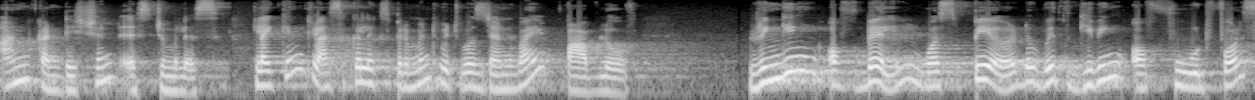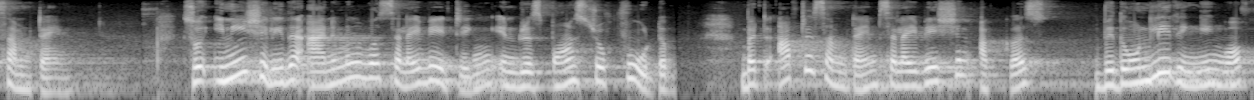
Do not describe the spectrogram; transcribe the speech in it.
unconditioned stimulus. Like in classical experiment which was done by Pavlov. Ringing of bell was paired with giving of food for some time. So initially the animal was salivating in response to food but after some time salivation occurs with only ringing of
